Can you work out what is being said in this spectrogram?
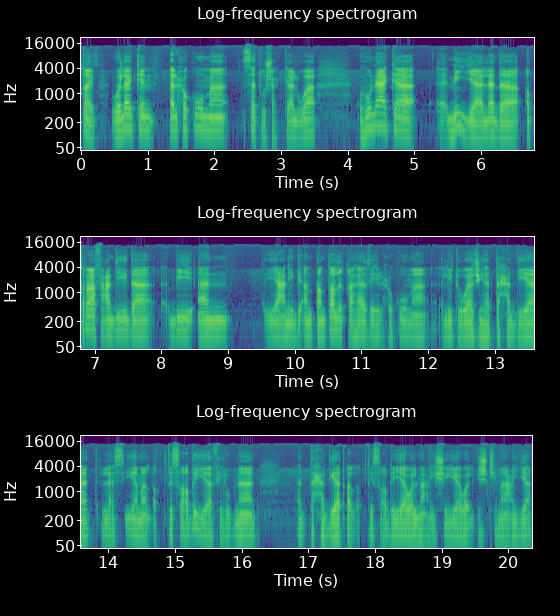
طيب ولكن الحكومة ستشكل وهناك نية لدى أطراف عديدة بأن يعني بأن تنطلق هذه الحكومة لتواجه التحديات لا سيما الاقتصادية في لبنان التحديات الاقتصادية والمعيشية والاجتماعية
